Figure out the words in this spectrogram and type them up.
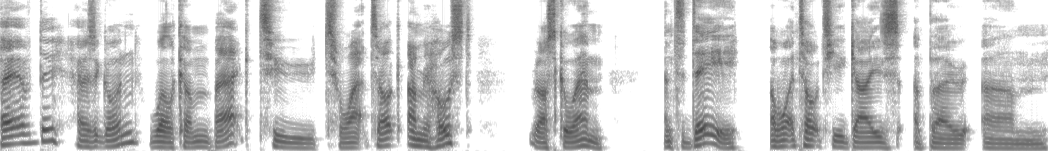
Hi everybody, how's it going? Welcome back to Twat Talk. I'm your host, Roscoe M. And today I want to talk to you guys about um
